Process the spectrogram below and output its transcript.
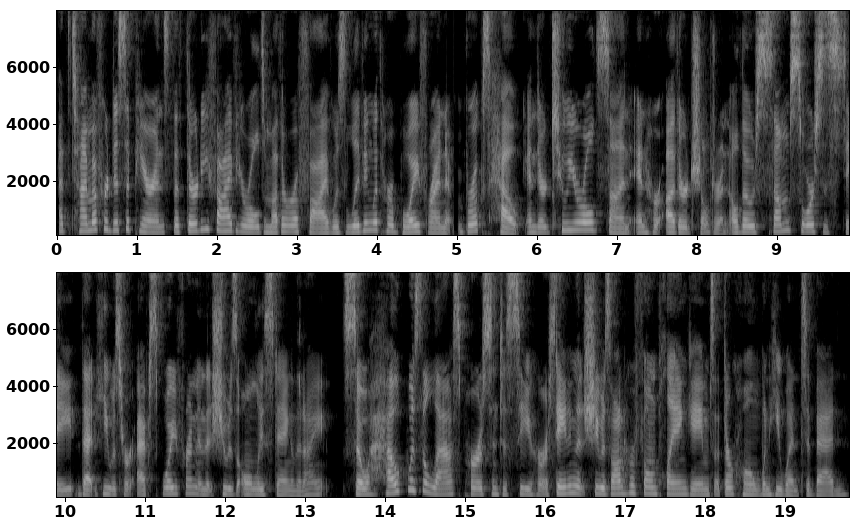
At the time of her disappearance, the 35 year old mother of five was living with her boyfriend, Brooks Houck, and their two year old son and her other children, although some sources state that he was her ex boyfriend and that she was only staying the night. So Houck was the last person to see her, stating that she was on her phone playing games at their home when he went to bed.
